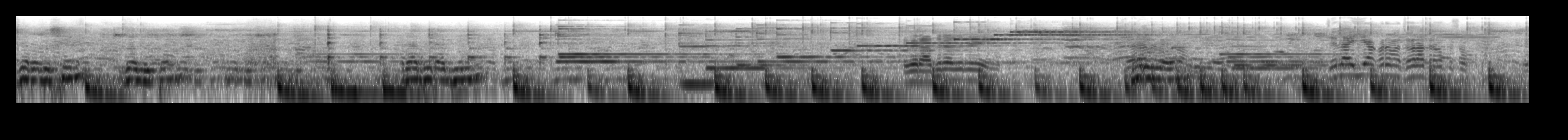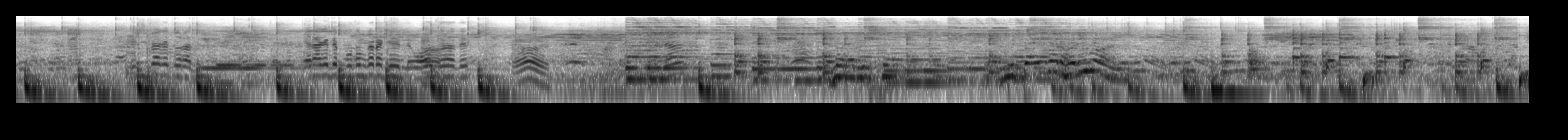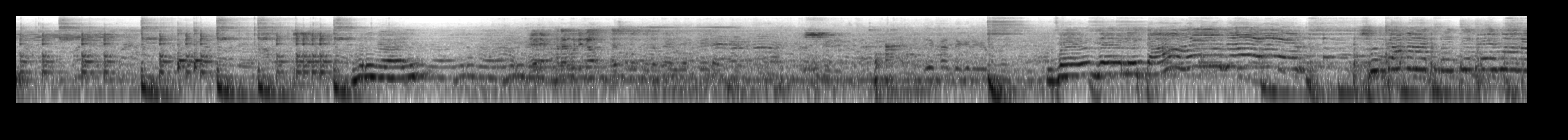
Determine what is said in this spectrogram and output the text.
জনবেশন জনিত রাধে রাধে। রাধে রাধে রে। জেলা ইয়া করে জোরাতে হবে সব এর আগে যে প্রথম কাটা ও হ্যাঁ। জয় জয় তাই সুতরাং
